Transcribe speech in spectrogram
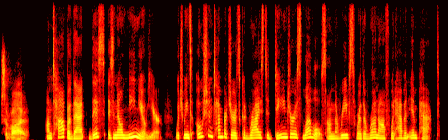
survive. On top of that, this is an El Nino year, which means ocean temperatures could rise to dangerous levels on the reefs where the runoff would have an impact.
